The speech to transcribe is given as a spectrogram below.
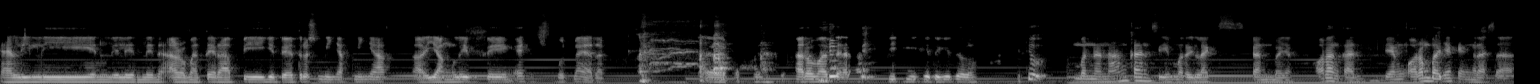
kayak lilin lilin lilin aromaterapi gitu ya. Terus minyak minyak yang living eh sebut merek. Eh, aromaterapi gitu gitu loh. Itu menenangkan sih merilekskan banyak orang kan. Yang orang banyak yang ngerasa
